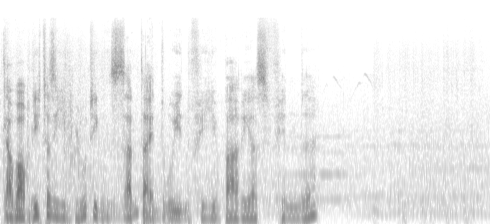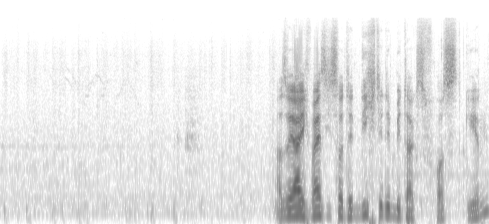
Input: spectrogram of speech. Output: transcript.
Ich glaube auch nicht, dass ich im blutigen Sand einen Druiden für Hivarias finde. Also ja, ich weiß, ich sollte nicht in den Mittagsfrost gehen.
